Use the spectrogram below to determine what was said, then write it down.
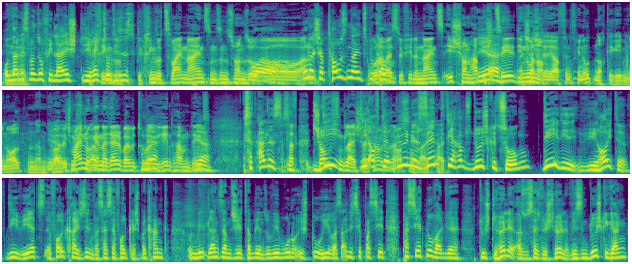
Und dann Ja. ist man so vielleicht direkt so dieses, die kriegen so zwei Nines und sind schon so. oh, Oh, oder ich habe 1001 oder bekommen. weißt du, wie viele Nines ich schon habe? Ja. Ich zähle die Ich nur noch. ja fünf Minuten noch gegeben in Olten dann. Die war Ja, wirklich, ich meine nur die war gut. generell, weil wir drüber Ja. geredet haben, Dings. Es hat alles. Es hat die, die auf ne? der Das ist Bühne sind, die haben es durchgezogen. Die, die wie heute, die wie jetzt erfolgreich sind, was heißt erfolgreich bekannt und langsam sich etablieren, so wie Bruno, ich, du, hier, was alles hier passiert, passiert nur, weil wir durch die Hölle, also das heißt durch die Hölle, wir sind durchgegangen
